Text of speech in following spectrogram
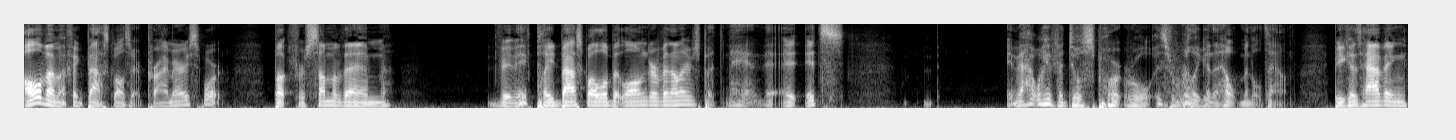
all of them, I think basketball is their primary sport, but for some of them, they, they've played basketball a little bit longer than others. But man, it, it's in that way, the dual sport rule is really going to help Middletown because having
